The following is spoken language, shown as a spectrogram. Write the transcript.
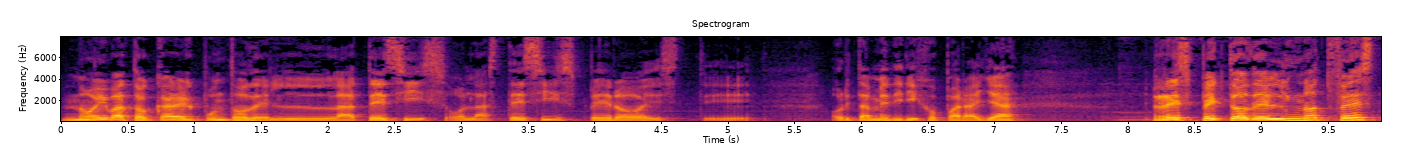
no iba a tocar el punto de la tesis o las tesis, pero este, ahorita me dirijo para allá. Respecto del NotFest,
